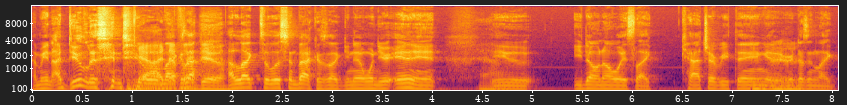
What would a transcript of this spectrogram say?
I mean, I do listen to. Yeah, I like, definitely do. I like to listen back because, like, you know, when you're in it, Yeah. you you don't always like catch everything, or Mm-hmm. it doesn't like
